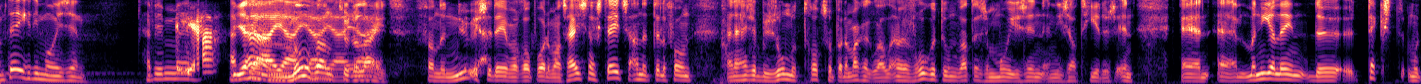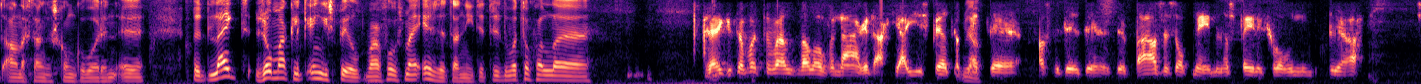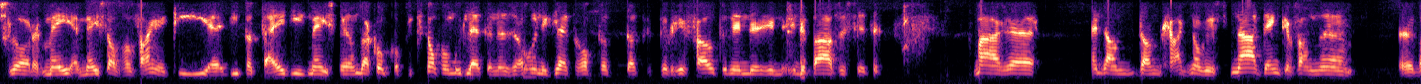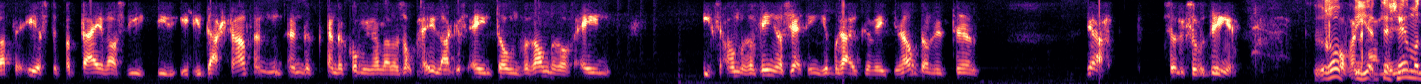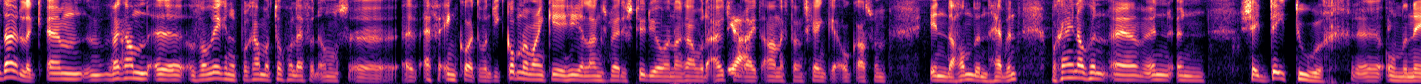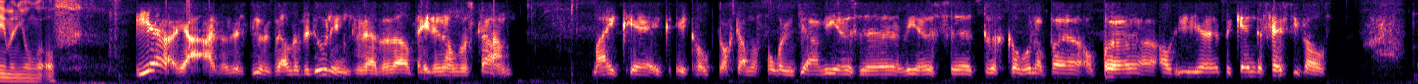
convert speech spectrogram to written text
hem tegen, die mooie zin. Heb je hem? eh, Ja. heb- Ja, Move on ja, to the ja. Light. Van de nieuwe cd van Rob Ordemans. Hij is nog steeds aan de telefoon en hij is er bijzonder trots op. En dat mag ik wel. En we vroegen toen, wat is een mooie zin? En die zat hier dus in. En, eh, maar niet alleen de tekst moet aandacht aan geschonken worden. Eh, het lijkt zo makkelijk ingespeeld, maar volgens mij is het dan niet. Het, is- er wordt toch wel... eh, Kijk, daar wordt er wel, wel over nagedacht. Ja, je speelt Ja. met, eh, als we de, de, de basis opnemen, dan speel ik gewoon ja, slordig mee. En meestal vervang ik die, eh, die partij die ik meespeel, omdat ik ook op die knoppen moet letten en zo. En ik let erop dat, dat er geen fouten in de, in, in de basis zitten. Maar, eh, en dan, dan ga ik nog eens nadenken van eh, wat de eerste partij was die, die ik gedacht had. En, en, dan- en dan kom je dan wel eens op, heel ik eens één toon veranderen of één iets andere vingerzetting gebruiken, weet je wel. Dat het, ja, zulke soort dingen. Rob, ja, het is helemaal duidelijk. Ehm, we gaan eh, vanwege het programma toch wel even ons eh, even inkorten. Want die komt nog maar een keer hier langs bij de studio. En dan gaan we er uitgebreid aandacht aan schenken. Ook als we hem in de handen hebben. Maar ga je nog een, eh, een, een CD-tour ondernemen, jongen? Of... Ja, ja, dat is natuurlijk wel de bedoeling. We hebben wel het een en ander staan. Maar ik, ik, ik hoop toch dat we volgend jaar weer eens, weer eens terugkomen op, op al die bekende festivals.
